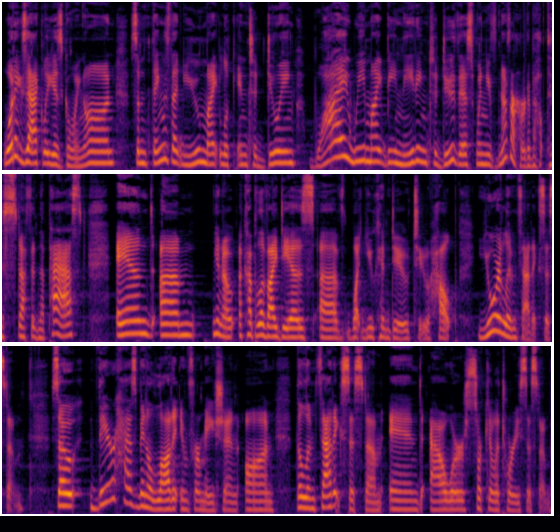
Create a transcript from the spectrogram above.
what exactly is going on, some things that you might look into doing, why we might be needing to do this when you've never heard about this stuff in the past, and um, you know, a couple of ideas of what you can do to help your lymphatic system. So, there has been a lot of information on the lymphatic system and our circulatory system.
